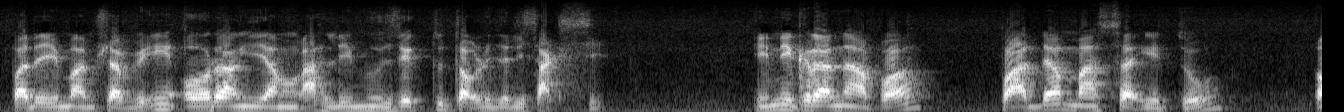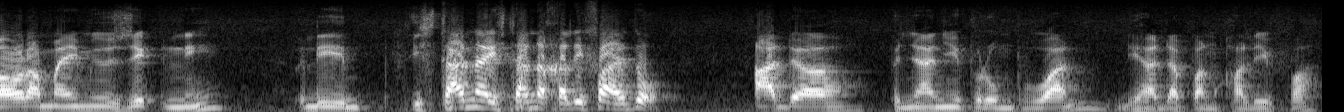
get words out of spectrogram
pada Imam Syafi'i orang yang ahli muzik tu tak boleh jadi saksi. Ini kerana apa? Pada masa itu orang main muzik ni di istana-istana khalifah itu ada penyanyi perempuan di hadapan khalifah,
